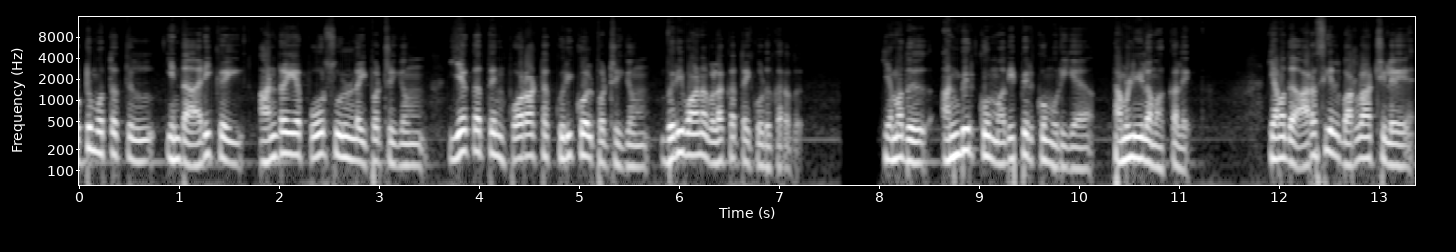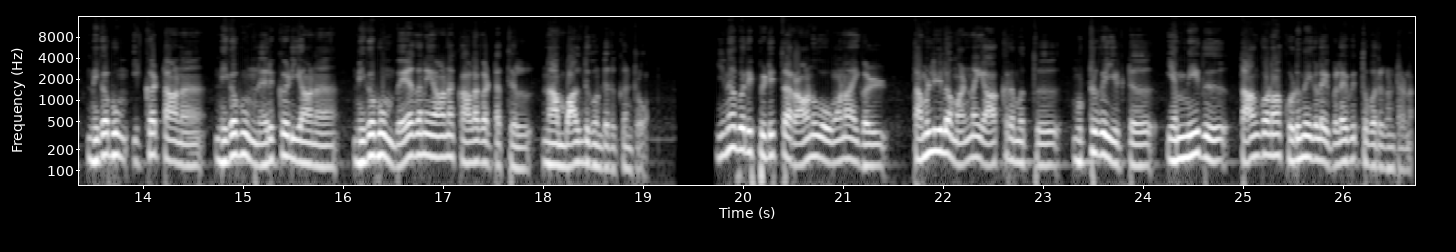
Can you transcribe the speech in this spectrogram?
ஒட்டுமொத்தத்தில் இந்த அறிக்கை அன்றைய போர் சூழ்நிலை பற்றியும் இயக்கத்தின் போராட்ட குறிக்கோள் பற்றியும் விரிவான விளக்கத்தை கொடுக்கிறது. எமது அன்பிற்கும் மதிப்பிற்கும் உரிய தமிழீழ மக்களே எமது அரசியல் வரலாற்றிலே மிகவும் இக்கட்டான மிகவும் நெருக்கடியான மிகவும் வேதனையான காலகட்டத்தில் நாம் வாழ்ந்து கொண்டிருக்கின்றோம். இனவரி பிடித்த இராணுவ ஓநாய்கள் தமிழீழ மண்ணை ஆக்கிரமித்து முற்றுகையிட்டு எம் மீது தாங்கோனா கொடுமைகளை விளைவித்து வருகின்றன.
